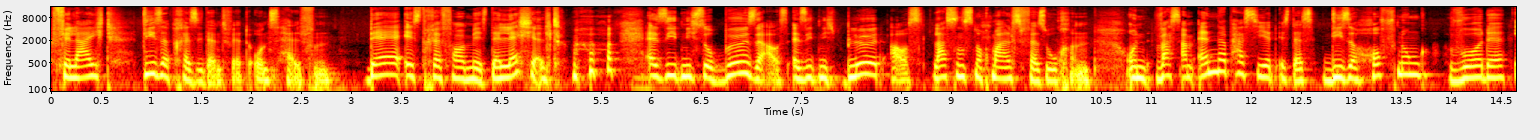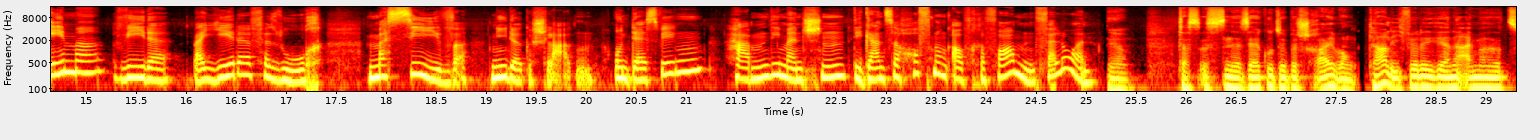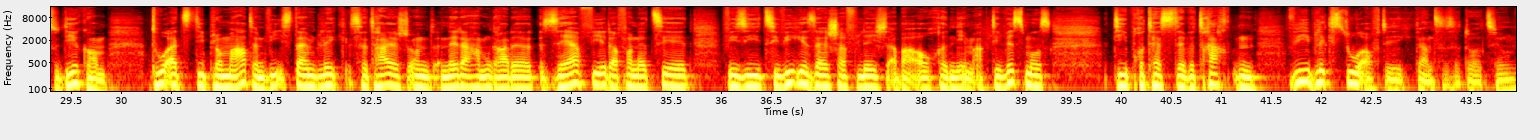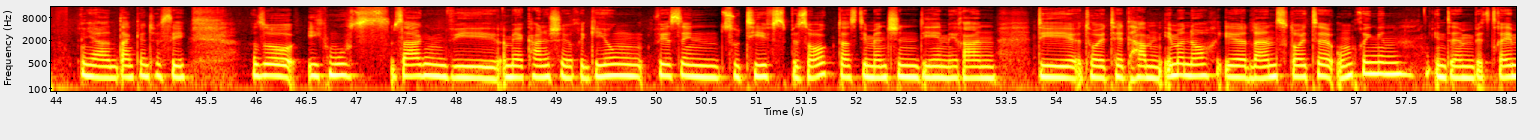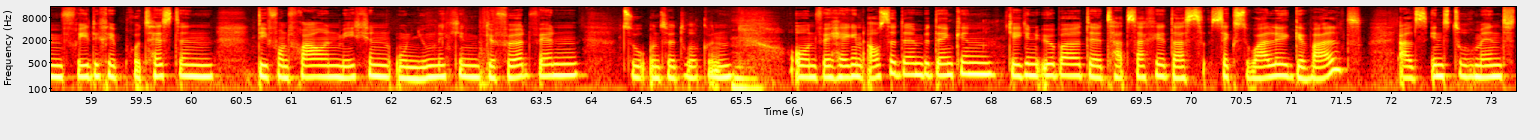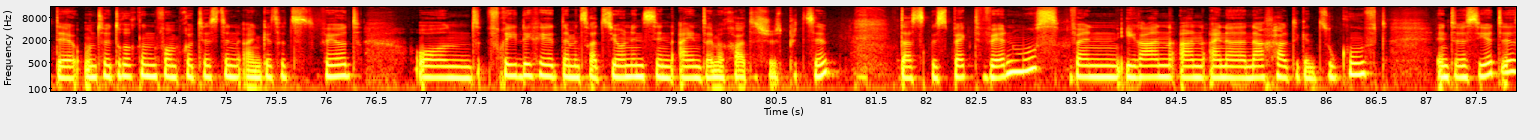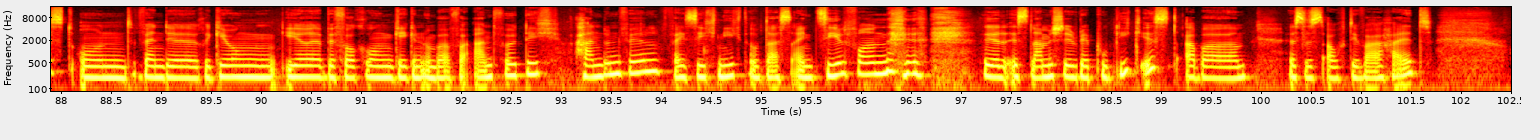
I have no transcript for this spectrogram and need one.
vielleicht dieser Präsident wird uns helfen der ist Reformist, der lächelt. er sieht nicht so böse aus, er sieht nicht blöd aus. Lass uns nochmals versuchen. Und was am Ende passiert, ist, dass diese Hoffnung wurde immer wieder bei jeder Versuch massiv niedergeschlagen. Und deswegen haben die Menschen die ganze Hoffnung auf Reformen verloren. Ja. Das ist eine sehr gute Beschreibung. Karl, ich würde gerne einmal zu dir kommen. Du als Diplomatin, wie ist dein Blick? Setayish und Neda haben gerade sehr viel davon erzählt, wie sie zivilgesellschaftlich, aber auch neben Aktivismus die Proteste betrachten. Wie blickst du auf die ganze Situation? Ja, danke, Jesse. Also ich muss sagen, wie amerikanische Regierung, wir sind zutiefst besorgt, dass die Menschen, die im Iran die Autorität haben, immer noch ihre Landsleute umbringen in den Bestreben friedliche Protesten, die von Frauen, Mädchen und Jugendlichen geführt werden, zu unterdrücken. Mhm. Und wir hegen außerdem Bedenken gegenüber der Tatsache, dass sexuelle Gewalt als Instrument der Unterdrückung von Protesten eingesetzt wird. Und friedliche Demonstrationen sind ein demokratisches Prinzip, das Respekt werden muss, wenn Iran an einer nachhaltigen Zukunft interessiert ist und wenn die Regierung ihre Bevölkerung gegenüber verantwortlich handeln will, weiß ich nicht, ob das ein Ziel von der Islamischen Republik ist, aber es ist auch die Wahrheit.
